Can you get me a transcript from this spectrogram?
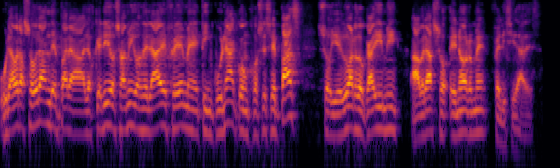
Un abrazo grande para los queridos amigos de la FM Tincuná con José Cepaz. Soy Eduardo Caimi. Abrazo enorme. Felicidades.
